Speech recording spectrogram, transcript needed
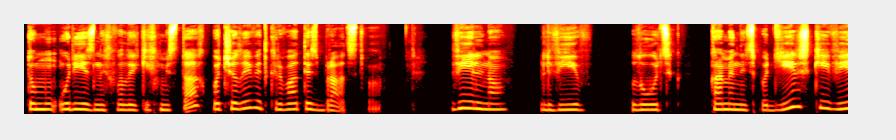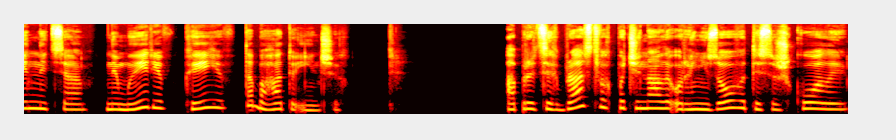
Тому у різних великих містах почали відкриватись братства Вільно, Львів, Луцьк, Кам'янець-Подільський, Вінниця, Немирів, Київ та багато інших. А при цих братствах починали організовуватися школи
